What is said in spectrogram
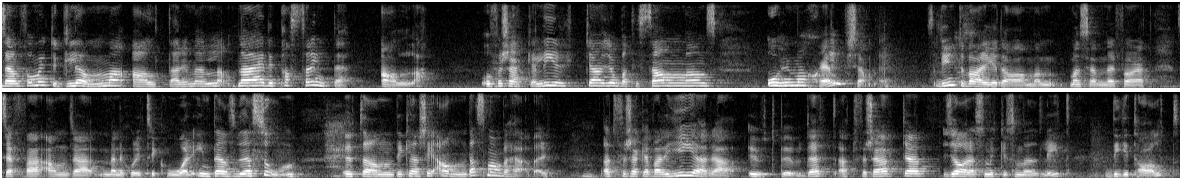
Sen får man ju inte glömma allt däremellan. Nej, det passar inte alla. Och försöka lirka, jobba tillsammans och hur man själv känner. Så det är inte varje dag man, man känner för att träffa andra människor i trikåer, inte ens via Zoom. Utan det kanske är andas man behöver. Att försöka variera utbudet, att försöka göra så mycket som möjligt digitalt.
